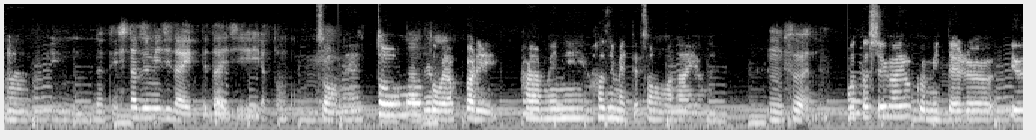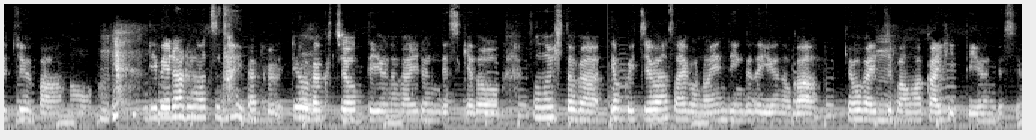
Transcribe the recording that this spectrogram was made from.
うん、なんて下積み時代って大事やと思う。そうねと思うとやっぱり早めに始めて損はないよね。うんそうやね。私がよく見てる YouTuber のリベラルアーツ大学両学長っていうのがいるんですけどその人がよく一番最後のエンディングで言うのが今日が一番若い日って言うんですよ。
